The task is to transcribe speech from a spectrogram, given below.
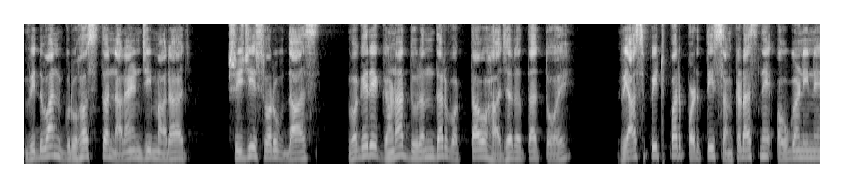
વિદ્વાન ગૃહસ્થ નારાયણજી મહારાજ, શ્રીજી સ્વરૂપદાસ વગેરે ઘણા ધુરંધર વક્તાઓ હાજર હતા તોય વ્યાસપીઠ પર પડતી સંકડાસને અવગણીને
